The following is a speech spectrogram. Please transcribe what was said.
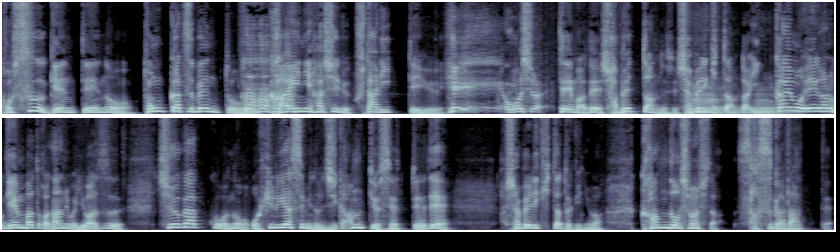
個数限定のとんかつ弁当を買いに走る 二人っていうへえ面白いテーマで喋ったんですよ。喋りきったの。うんだ一回も映画の現場とか何も言わず、中学校のお昼休みの時間っていう設定で喋りきった時には感動しました。さすがだって。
